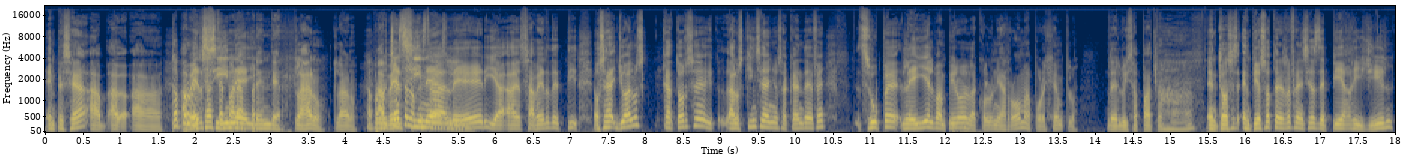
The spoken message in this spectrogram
empecé a, a, a, a ver cine. para aprender. Claro, claro. A ver cine, a leer y a, saber de ti. O sea, yo a los 14, a los 15 años acá en DF, supe, leí El vampiro de la colonia Roma, por ejemplo de Luis Zapata. Ajá. Entonces empiezo a tener referencias de Pierre y Gilles,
